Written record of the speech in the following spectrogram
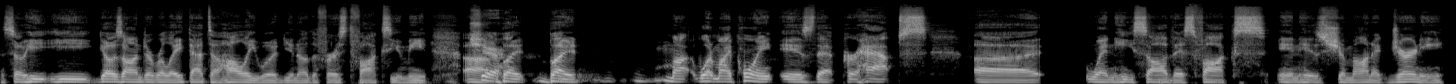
And so he he goes on to relate that to Hollywood, you know, the first fox you meet. Uh, Sure. But but my what my point is that perhaps uh, when he saw this fox in his shamanic journey,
